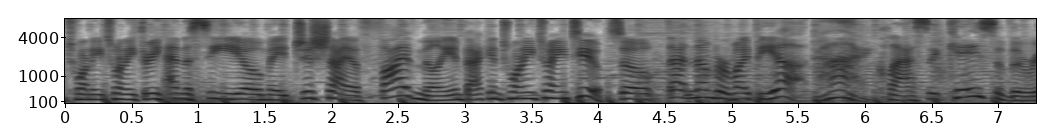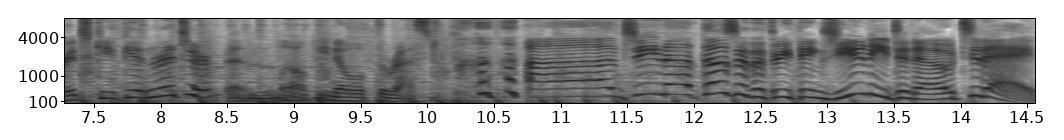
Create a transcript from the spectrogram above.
2023, and the CEO made just shy of 5 million back in 2022. So that number might be up. Hi, classic case of the rich keep getting richer. And, well, you know the rest. I'm uh, Gina. Those are the three things you need to know today.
